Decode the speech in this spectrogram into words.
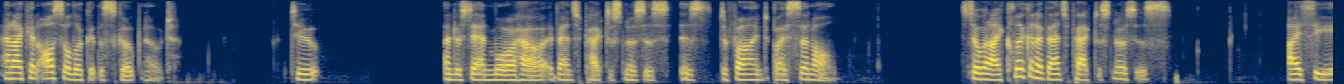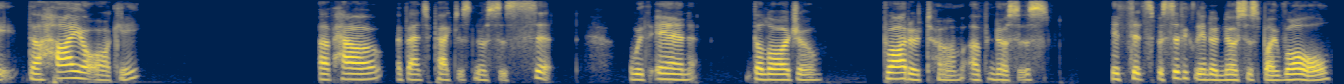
And I can also look at the scope note to understand more how advanced practice nurses is defined by CINAHL. So when I click on advanced practice nurses, I see the hierarchy of how advanced practice nurses sit within the larger, broader term of nurses it sits specifically under nurses by role.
